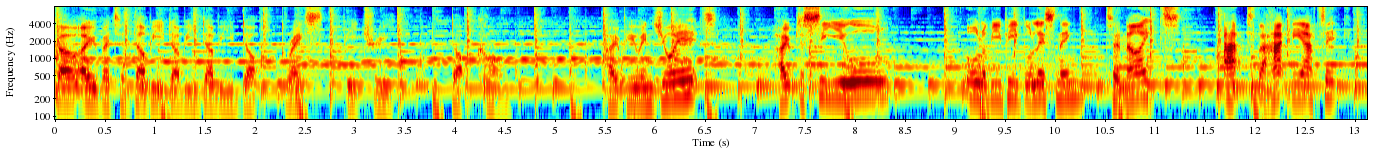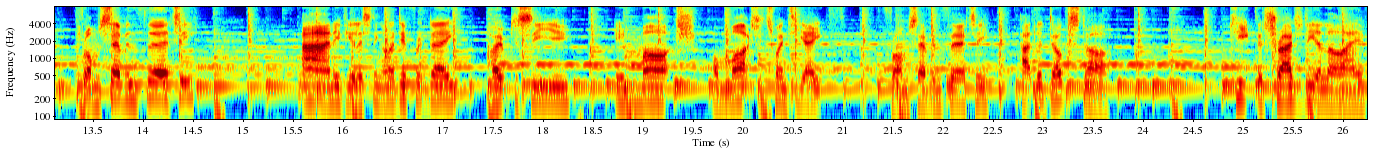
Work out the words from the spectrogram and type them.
go over to www.gracepetrie.com. Hope you enjoy it. Hope to see you all, all of you people listening, tonight at the Hackney Attic from 7:30. And if you're listening on a different day, hope to see you in March on March the 28th from 7:30 at the Dog Star keep the tragedy alive.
